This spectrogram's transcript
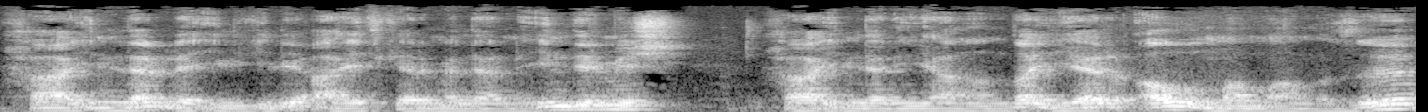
hainlerle ilgili ayet kerimelerini indirmiş. Hainlerin yanında yer almamamızı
